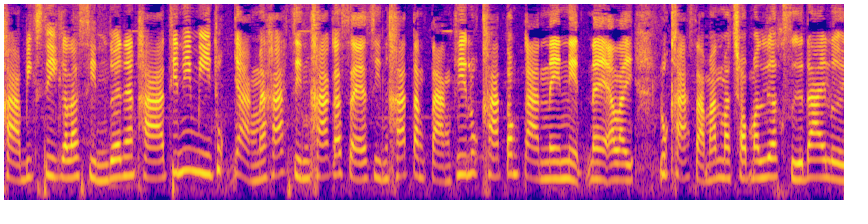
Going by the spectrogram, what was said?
ขาบิ๊กซีกาลสินธุ์ด้วยนะคะ ที่นี่มีทุกอย่างนะคะ สินค้ากระแสสินค้าต่างๆ ที่ลูกค้าต้องการในเน็ตในอะไรลูกค้าสามารถมาช็อปมาเลือกซื้อได้เลย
